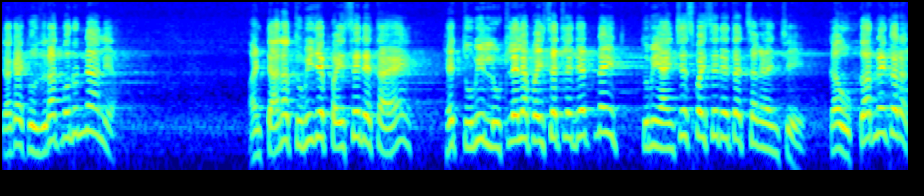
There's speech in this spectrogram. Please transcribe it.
त्या काय गुजरातमधून नाही आल्या? आणि त्यांना तुम्ही जे पैसे देताय हे तुम्ही लुटलेल्या पैशातले देत नाहीत. तुम्ही यांचेच पैसे देतात सगळ्यांचे. काय उपकार नाही करत.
